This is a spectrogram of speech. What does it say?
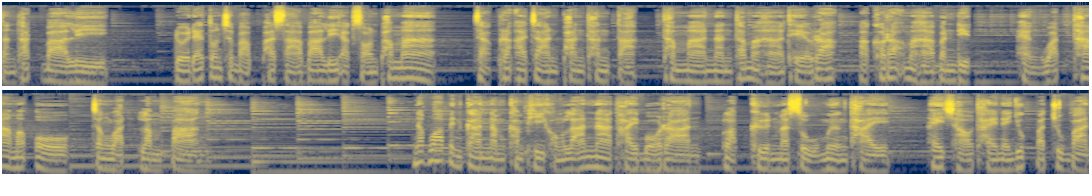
สันทัดบาลี โดยได้ต้นฉบับภาษาบาลีอักษรพม่า จากพระอาจารย์พันธันตะ ธรรมานันทมหาเถระ อัครมหาบัณฑิต แห่งวัดท่ามะโอ จังหวัดลำปาง นับว่าเป็นการนำคำพีของล้านนาไทยโบราณ กลับคืนมาสู่เมืองไทย ให้ชาวไทยในยุคปัจจุบัน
